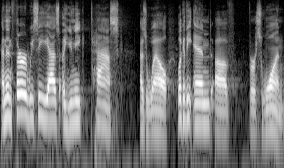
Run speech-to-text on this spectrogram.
And then, third, we see he has a unique task as well. Look at the end of verse 1.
